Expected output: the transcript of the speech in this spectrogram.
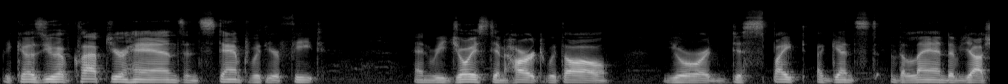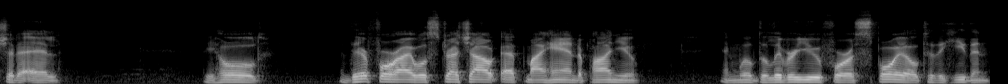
because you have clapped your hands and stamped with your feet, and rejoiced in heart with all your despite against the land of Yashara'el. Behold, therefore I will stretch out at my hand upon you, and will deliver you for a spoil to the heathen,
